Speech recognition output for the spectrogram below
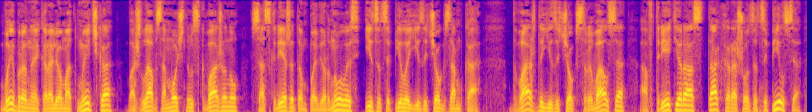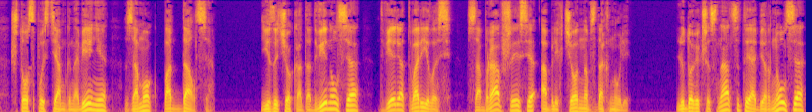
Выбранная королем отмычка вошла в замочную скважину, со скрежетом повернулась и зацепила язычок замка. Дважды язычок срывался, а в третий раз так хорошо зацепился, что спустя мгновение замок поддался. Язычок отодвинулся, дверь отворилась. Собравшиеся облегченно вздохнули. Людовик XVI обернулся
